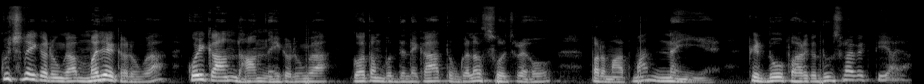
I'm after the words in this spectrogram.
कुछ नहीं करूँगा, मज़े करूँगा, कोई काम धाम नहीं करूँगा। गौतम बुद्ध ने कहा, तुम गलत सोच रहे हो, परमात्मा नहीं है। फिर दोपहर का दूसरा व्यक्ति आया।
